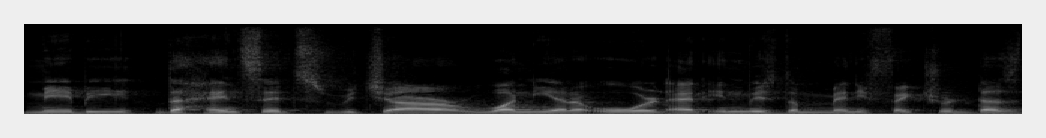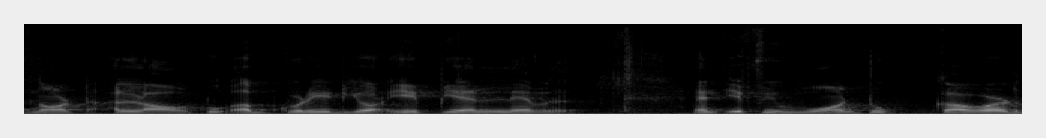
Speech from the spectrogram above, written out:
maybe the handsets which are one year old and in which the manufacturer does not allow to upgrade your API level. And if you want to cover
